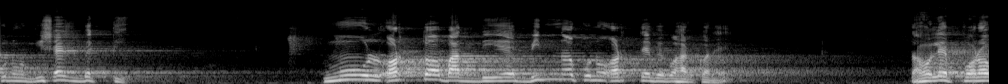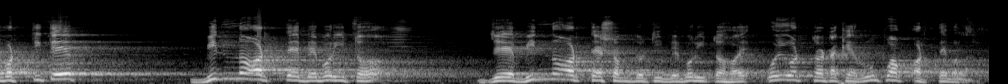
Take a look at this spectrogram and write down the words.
কোনো বিশেষ ব্যক্তি, মূল অর্থ বাদ দিয়ে ভিন্ন কোনো অর্থে ব্যবহার করে, তাহলে পরবর্তীতে ভিন্ন অর্থে ব্যবহৃত, যে ভিন্ন অর্থে শব্দটি ব্যবহৃত হয়, ওই অর্থটাকে রূপক অর্থে বলা হয়।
